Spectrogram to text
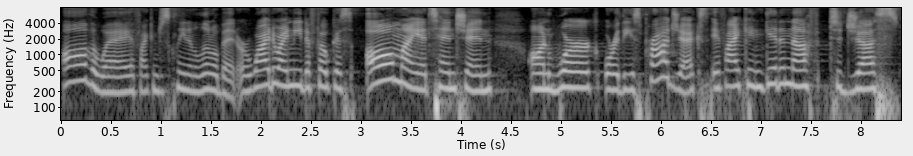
all the way if I can just clean it a little bit? Or why do I need to focus all my attention on work or these projects if I can get enough to just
